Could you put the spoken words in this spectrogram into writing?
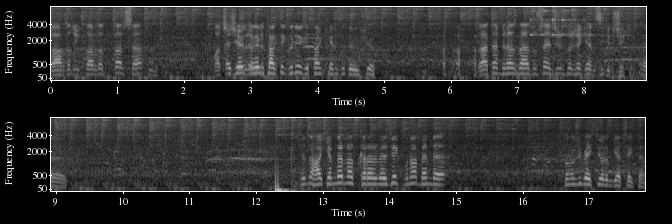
gardını yukarıda tutarsa maçı Ecevit öyle çevirebilir. bir taktik veriyor ki sanki kendisi dövüşüyor. Zaten biraz daha dursa Ecevit Hoca kendisi girecek. Evet. Şimdi hakemler nasıl karar verecek buna ben de sonucu bekliyorum gerçekten.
